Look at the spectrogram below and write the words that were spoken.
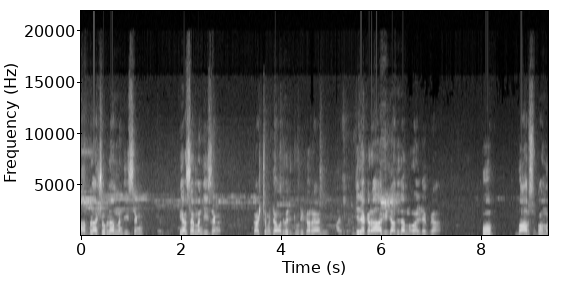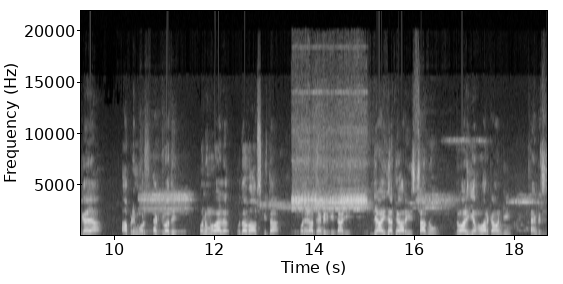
ਆਪਣਾ ਸ਼ੁਭ ਨਾਮ ਮਨਜੀਤ ਸਿੰਘ। ਐਸਐਮ ਮਨਜੀਤ ਸਿੰਘ। ਕਸਟਮ ਚੌਂਕ ਦੇ ਵਿੱਚ ਡਿਊਟੀ ਕਰ ਰਿਹਾ ਜੀ। ਜਿਹਦੇ ਇੱਕ ਰਾਹਗੀਰ ਜਾਂਦੇ ਦਾ ਮੋਬਾਈਲ ਡਿੱਗ ਪਿਆ। ਉਹ ਵਾਪਸ ਘੁੰਮ ਗਿਆ ਆ ਆਪਣੀ ਮੋਟਰ ਐਕਟਿਵਾ ਤੇ ਉਹਨੂੰ ਮੋਬਾਈਲ ਉਹਦਾ ਵਾਪਸ ਕੀਤਾ ਉਹਨੇ ਸਾਡਾ ਥੈਂਕਸ ਕੀਤਾ ਜੀ। ਦਿਵਾਲੀ ਦਾ ਤਿਉਹਾਰ ਜੀ ਸਭ ਨੂੰ ਦਿਵਾਲੀ ਦੀਆਂ ਮੁਬਾਰਕਾਂ ਹੋਣ ਜੀ ਥੈਂਕਸ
